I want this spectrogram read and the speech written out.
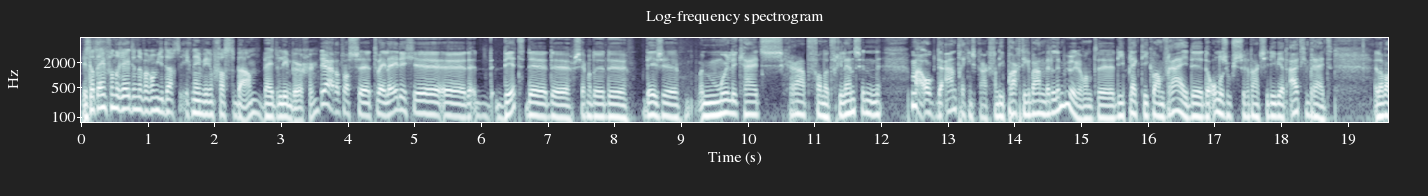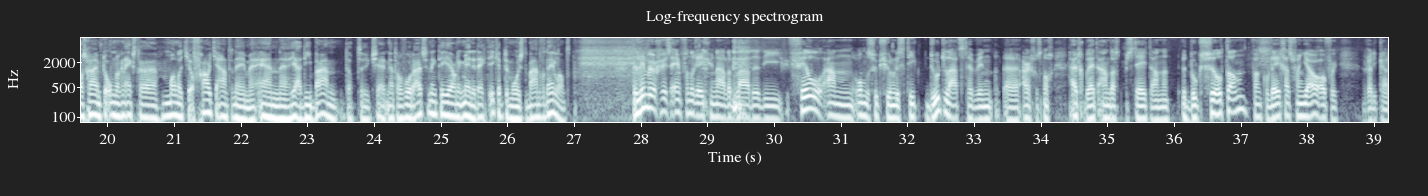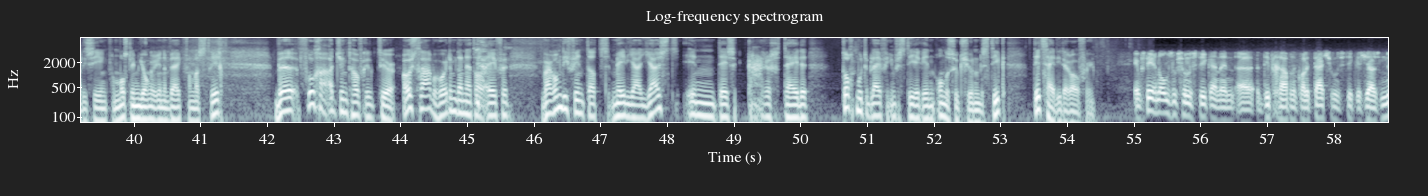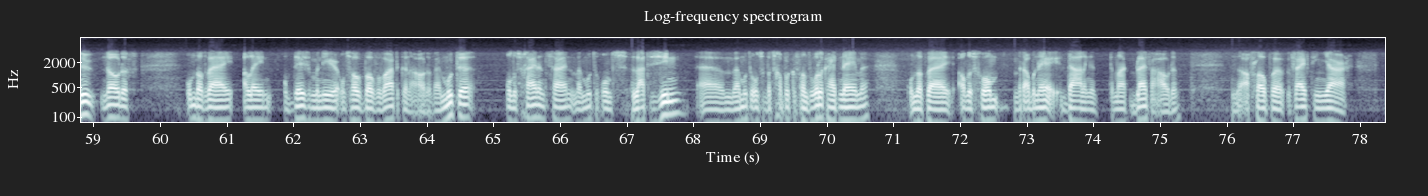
Is dat een van de redenen waarom je dacht... ik neem weer een vaste baan bij de Limburger? Ja, dat was uh, tweeledig. Uh, de, dit, de, de, zeg maar de, de, deze moeilijkheidsgraad van het freelancen... maar ook de aantrekkingskracht van die prachtige baan bij de Limburger. Want uh, die plek die kwam vrij. De, de onderzoeksredactie die werd uitgebreid. Er was ruimte om nog een extra mannetje of vrouwtje aan te nemen. En ja, die baan, dat, ik zei het net al voor de uitzending tegen jou... en ik meen het echt, ik heb de mooiste baan van Nederland. De Limburger is een van de regionale bladen die veel aan onderzoeksjournalistiek doet. Laatst hebben we in uh, Argos nog uitgebreid aandacht besteed aan het boek Sultan van collega's van jou over radicalisering van moslimjongeren in een wijk van Maastricht. We vroegen adjunct hoofdredacteur Oostra, we hoorden hem daarnet al even, waarom die vindt dat media juist in deze toch moeten blijven investeren in onderzoeksjournalistiek. Dit zei hij daarover. Investeren in onderzoeksjournalistiek en in uh, diepgravende kwaliteitsjournalistiek is juist nu nodig omdat wij alleen op deze manier ons hoofd boven water kunnen houden. Wij moeten onderscheidend zijn, wij moeten ons laten zien, uh, wij moeten onze maatschappelijke verantwoordelijkheid nemen, omdat wij anders gewoon met abonneedalingen te maken blijven houden. De afgelopen 15 jaar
